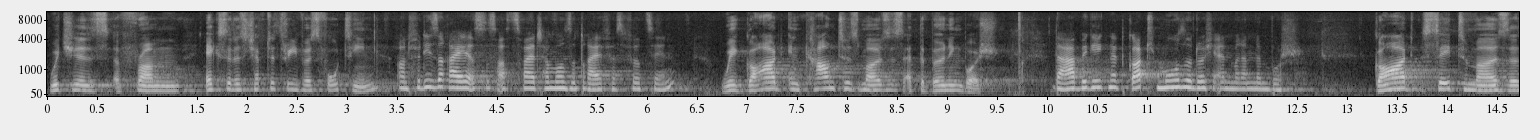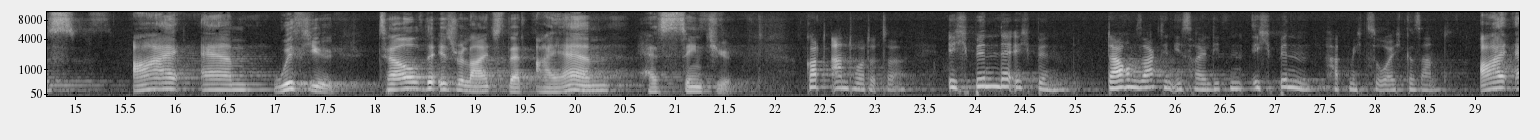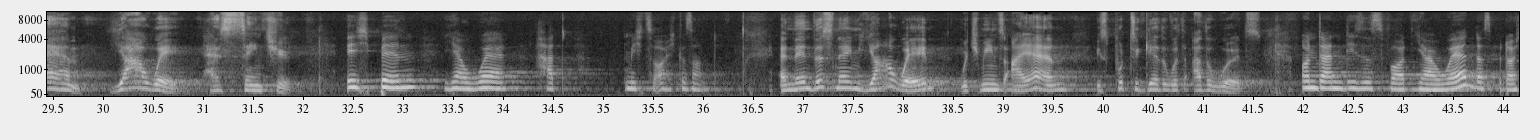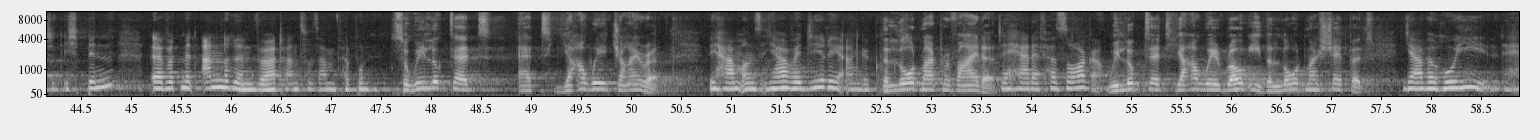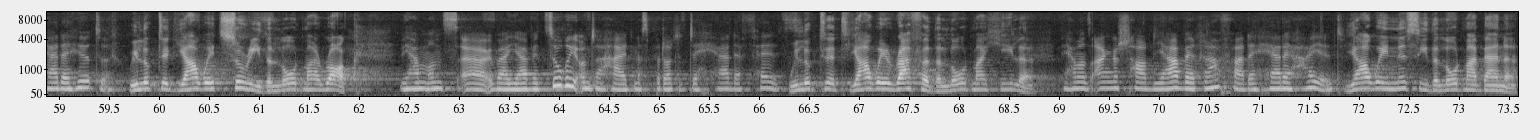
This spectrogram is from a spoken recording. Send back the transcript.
which is from Exodus chapter 3, verse 14, und für diese Reihe ist es aus 2. Mose 3, Vers 14. where God encounters Moses at the burning bush. Da begegnet Gott Mose durch einen brennenden Busch. God said to Moses, I am with you. Tell the Israelites that I am has sent you. Gott antwortete, ich bin der ich bin. Darum sagt den Israeliten, ich bin, hat mich zu euch gesandt. I am, Yahweh has sent you. Ich bin, Yahweh hat mich zu euch gesandt. And then this name Yahweh, which means I am, is put together with other words. Und dann dieses Wort Yahweh, das bedeutet ich bin, äh, wird mit anderen Wörtern zusammen verbunden. So we looked at, at Yahweh Jireh, Wir haben uns Yahweh Jireh the angeguckt, Lord my provider. der Herr der Versorger. We looked at Yahweh Roi, the Lord my shepherd. Yahweh Rui, der Herr der Hirte. We looked at Yahweh Tsuri, the Lord my rock. Wir haben uns äh, über Yahweh Zuri unterhalten, das bedeutet der Herr der Fels. We looked at Yahweh Rapha, the Lord my healer. Wir haben uns angeschaut, Yahweh Rapha, der Herr, der heilt. Yahweh Nissi, the Lord my banner.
